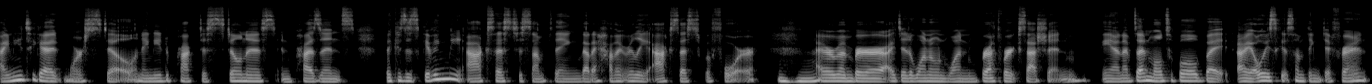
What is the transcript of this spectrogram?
I need to get more still and I need to practice stillness and presence because it's giving me access to something that I haven't really accessed before. Mhm. I remember I did a one on one breathwork session and I've done multiple, but I always get something different.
